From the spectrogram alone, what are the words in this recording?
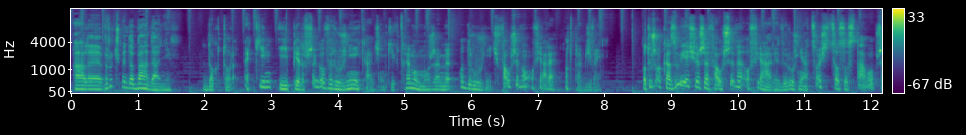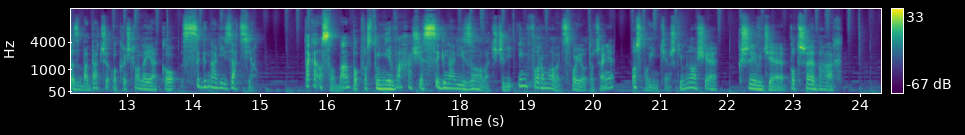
Ale wróćmy do badań. Dr Ekin i pierwszego wyróżnika, dzięki któremu możemy odróżnić fałszywą ofiarę od prawdziwej. Otóż okazuje się, że fałszywe ofiary wyróżnia coś, co zostało przez badaczy określone jako sygnalizacja. Taka osoba po prostu nie waha się sygnalizować, czyli informować swoje otoczenie o swoim ciężkim losie, krzywdzie, potrzebach,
